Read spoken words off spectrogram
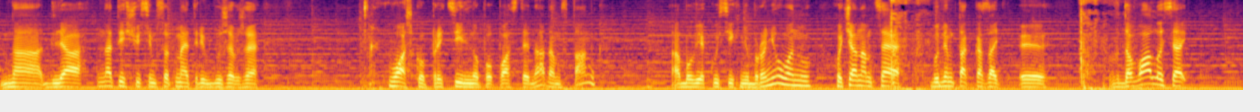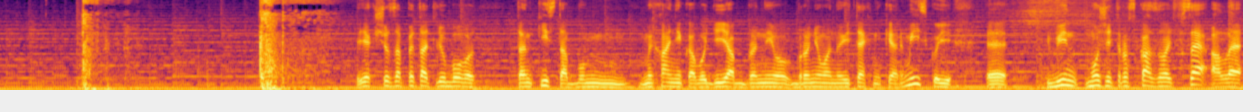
на, для, на 1700 метрів дуже вже важко прицільно попасти да, там, в танк або в якусь їхню броньовану. Хоча нам це, будемо так казати, вдавалося. Якщо запитати любого танкіста або механіка водія броньованої техніки армійської, е, він може розказувати все, але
